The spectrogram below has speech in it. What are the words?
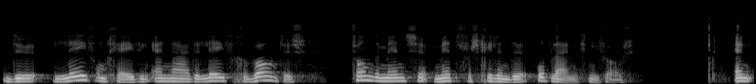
de leefomgeving en naar de leefgewoontes van de mensen met verschillende opleidingsniveaus. En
